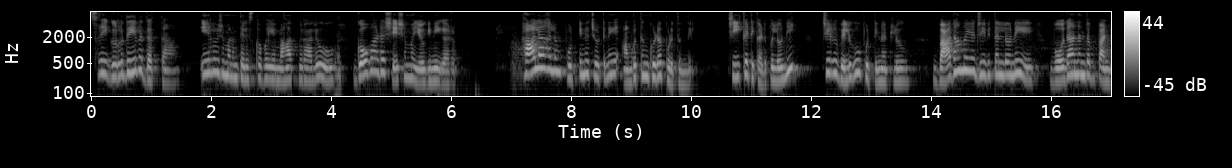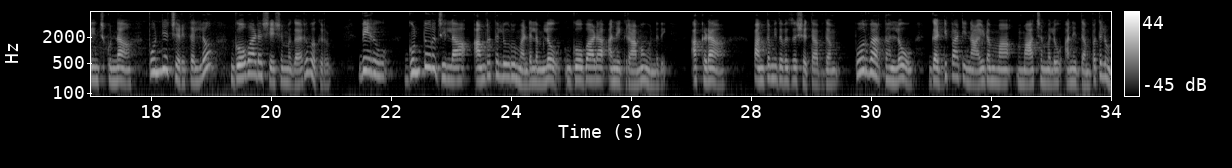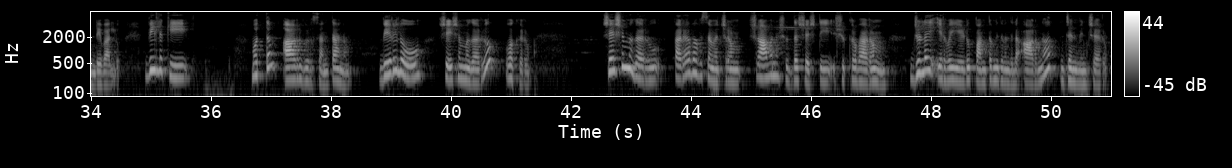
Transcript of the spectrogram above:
శ్రీ గురుదేవ దత్త. ఈరోజు మనం తెలుసుకోబోయే మహాత్మురాలు గోవాడ శేషమ్మ యోగిని గారు. హాలాహలం పుట్టిన చోటనే అమృతం కూడా పుడుతుంది. చీకటి కడుపులోని చిరు వెలుగు పుట్టినట్లు బాధామయ జీవితంలోనే బోధానందం పండించుకున్న పుణ్య చరితల్లో గోవాడ శేషమ్మ గారు ఒకరు. వీరు గుంటూరు జిల్లా అమృతలూరు మండలంలో గోవాడ అనే గ్రామం ఉన్నది. అక్కడ పంతొమ్మిదవ శతాబ్దం పూర్వార్థంలో గడ్డిపాటి నాయుడమ్మ మాచమ్మలు అనే దంపతులు ఉండేవాళ్ళు. వీళ్ళకి మొత్తం ఆరుగురు సంతానం. వీరిలో శేషమ్మ గారు ఒకరు. శేషమ్మ గారు పరాభవ సంవత్సరం శ్రావణ శుద్ధ షష్ఠి శుక్రవారం జూలై ఇరవై ఏడు పంతొమ్మిది వందల ఆరున జన్మించారు.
